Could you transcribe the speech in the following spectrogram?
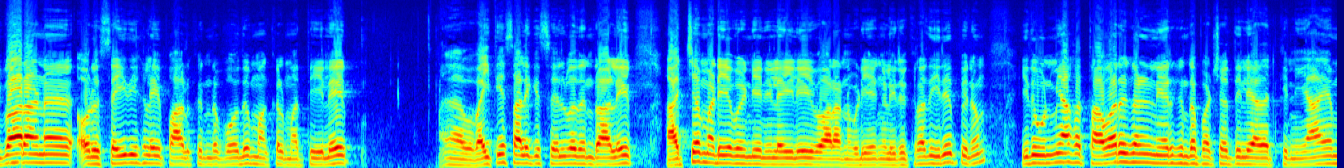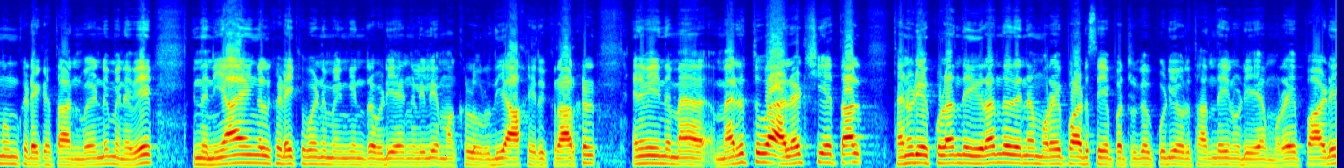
இவ்வாறான ஒரு செய்திகளை பார்க்கின்ற போது மக்கள் மத்தியிலே வைத்தியசாலைக்கு செல்வதென்றாலே அச்சமடைய வேண்டிய நிலையிலே இவ்வாறான விடயங்கள் இருக்கிறது. இருப்பினும் இது உண்மையாக தவறுகள் நேர்கின்ற பட்சத்திலே அதற்கு நியாயமும் கிடைக்கத்தான் வேண்டும். எனவே இந்த நியாயங்கள் கிடைக்க வேண்டும் என்கின்ற விடயங்களிலே மக்கள் உறுதியாக இருக்கிறார்கள். எனவே இந்த ம மருத்துவ அலட்சியத்தால் தன்னுடைய குழந்தை இறந்ததென முறைப்பாடு செய்யப்பட்டிருக்கக்கூடிய ஒரு தந்தையினுடைய முறைப்பாடு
